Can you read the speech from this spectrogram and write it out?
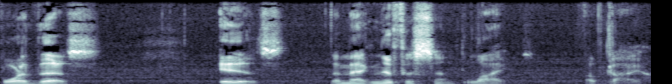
For this is the magnificent light of Gaia.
